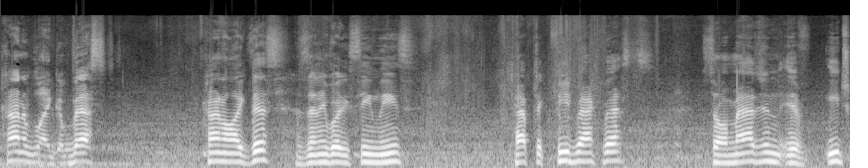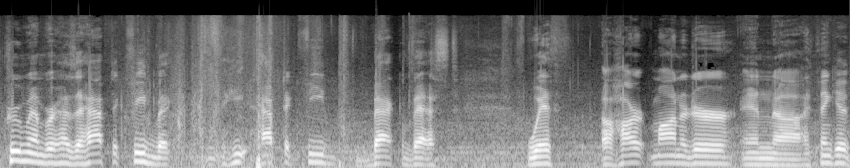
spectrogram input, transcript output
kind of like a vest, kind of like this. Has anybody seen these? Haptic feedback vests. So imagine if each crew member has a haptic feedback, haptic feedback vest with a heart monitor and uh, I think it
